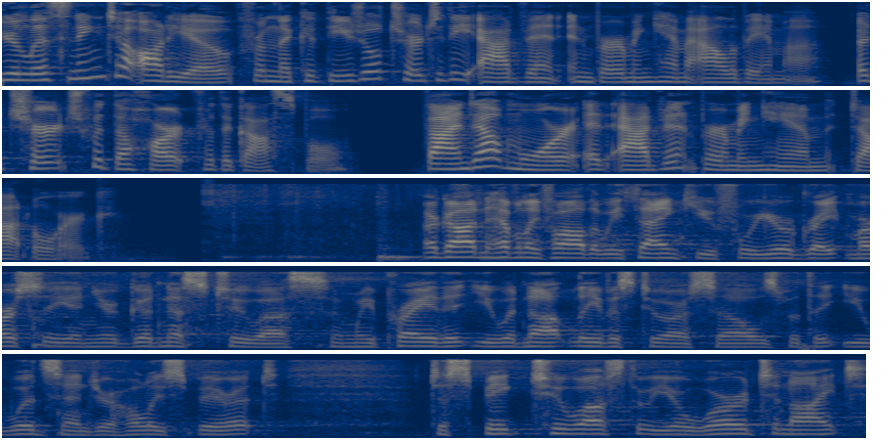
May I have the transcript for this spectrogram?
You're listening to audio from the Cathedral Church of the Advent in Birmingham, Alabama, a church with a heart for the gospel. Find out more at adventbirmingham.org. Our God and Heavenly Father, we thank you for your great mercy and your goodness to us, and we pray that you would not leave us to ourselves, but that you would send your Holy Spirit to speak to us through your word tonight,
